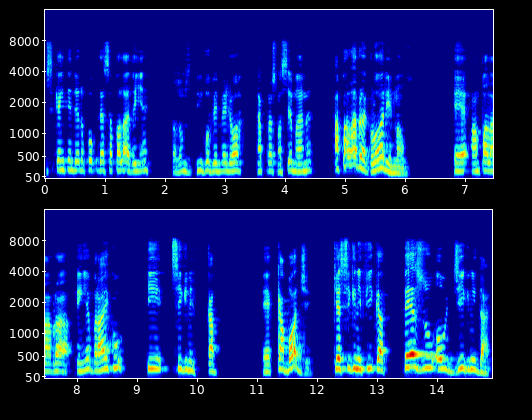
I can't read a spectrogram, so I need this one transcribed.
Você quer entender um pouco dessa palavrinha? Nós vamos desenvolver melhor na próxima semana. A palavra glória, irmãos, é uma palavra em hebraico que significa é, kabod, que significa peso ou dignidade.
